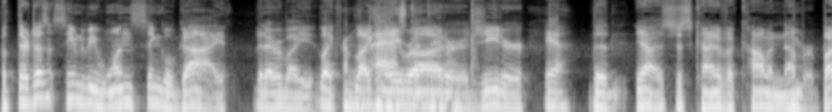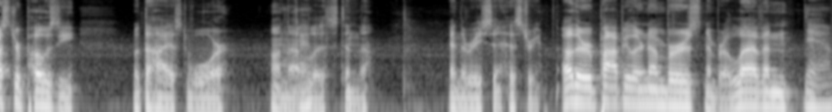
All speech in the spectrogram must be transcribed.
but there doesn't seem to be one single guy that everybody like From like A Rod or a Jeter. Yeah, The yeah, it's just kind of a common number. Buster Posey with the highest WAR on that Okay. list in the in the recent history. Other popular numbers: number 11, yeah.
